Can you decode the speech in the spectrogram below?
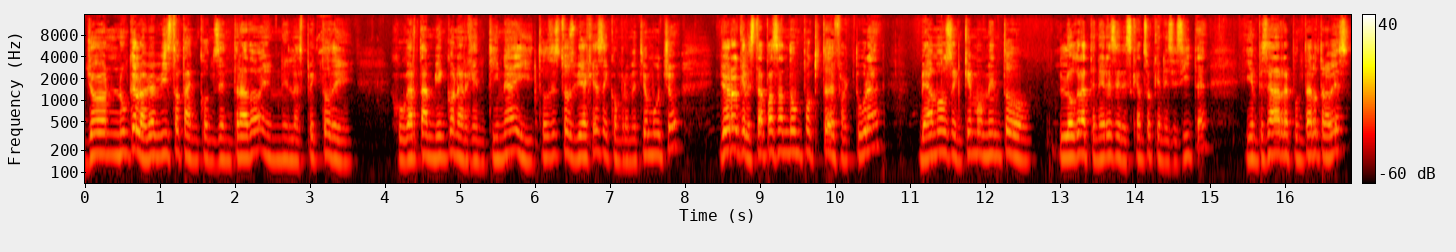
yo nunca lo había visto tan concentrado en el aspecto de jugar tan bien con Argentina y todos estos viajes se comprometió mucho. Yo creo que le está pasando un poquito de factura. Veamos en qué momento logra tener ese descanso que necesita y empezar a repuntar otra vez.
